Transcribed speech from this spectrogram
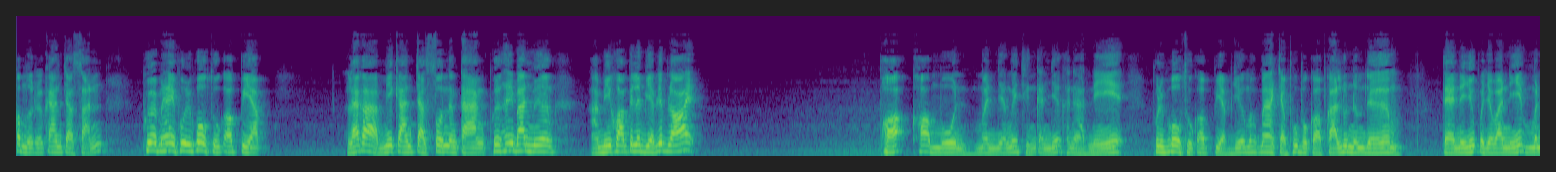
กำหนดของการจัดสรรเพื่อไม่ให้ผู้บริโภคถูกเอาเปรียบ แล้วก็มีการจัดโซนต่างๆ เพื่อให้บ้านเมืองอมีความเป็นระเบียบเรียบร้อย เพราะข้อมูลมันยังไม่ถึงกันเยอะขนาดนี้ ผู้บริโภคถูกเอาเปรียบเยอะมากๆ จากผู้ประกอบการรุ่นเดิมๆแต่ในยุคปัจจุบันนี้มัน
